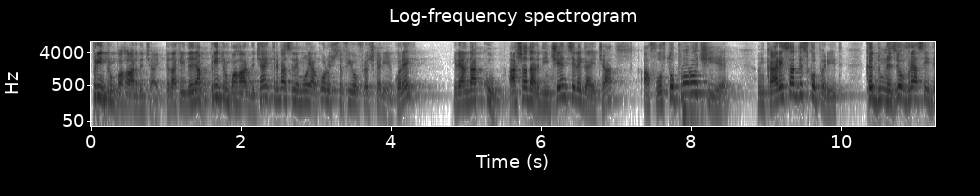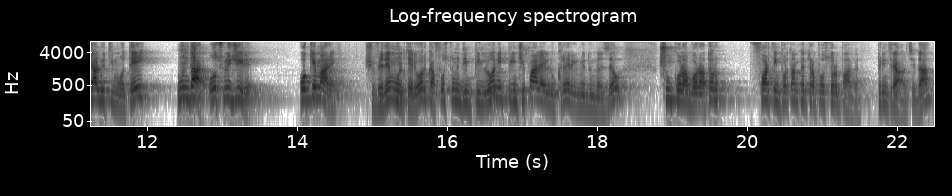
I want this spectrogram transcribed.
printr-un pahar de ceai. Că dacă îi dădeam printr-un pahar de ceai, trebuia să le moi acolo și să fie o flășcărie. Corect? Le-am dat cu. Așadar, din ce înțeleg aici, a fost o prorocie în care s-a descoperit că Dumnezeu vrea să-i dea lui Timotei un dar, o slujire, o chemare. Și vedem ulterior că a fost unul din pilonii principale ai lucrării lui Dumnezeu și un colaborator foarte important pentru Apostolul Pavel, printre alții, da?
